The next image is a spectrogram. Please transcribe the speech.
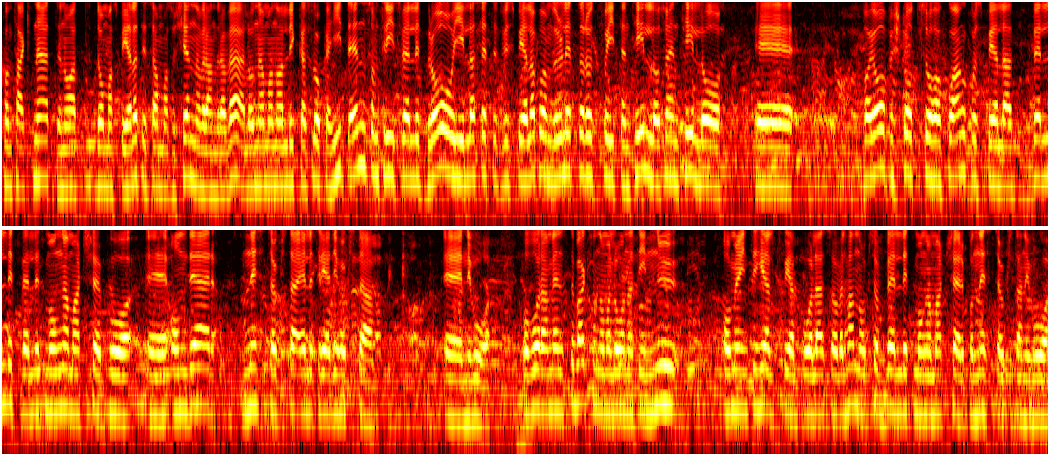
kontaktnäten och att de har spelat tillsammans och känner varandra väl. Och när man har lyckats locka hit en som trivs väldigt bra och gillar sättet vi spelar på, då är det lättare att få hit en till och så en till. Och, eh, vad jag har förstått så har Juanjo spelat väldigt, väldigt många matcher på, eh, om det är näst högsta eller tredje högsta eh, nivå. Och våran vänsterback som de har lånat in nu om jag inte är helt fel påläst så har väl han också väldigt många matcher på näst högsta nivå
